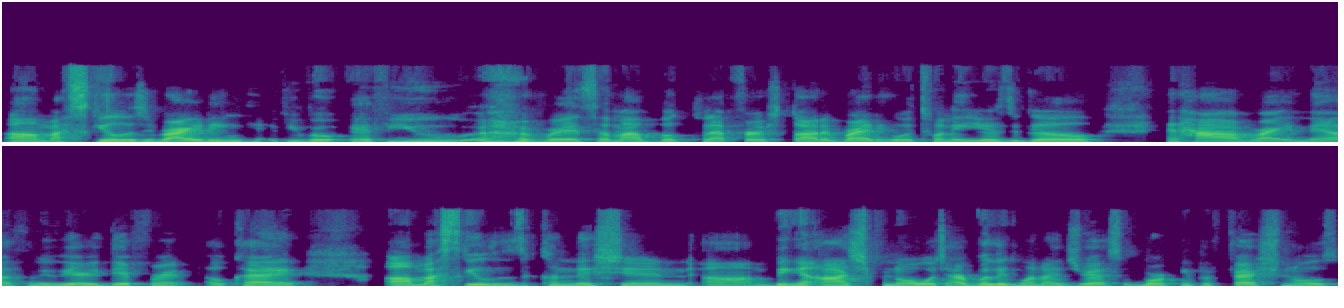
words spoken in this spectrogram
um, my skill is writing. If you wrote, if you read some of my books when I first started writing over 20 years ago, and how I'm writing now, it's gonna be very different. Okay, um, my skill is a clinician, um, being an entrepreneur, which I really want to address, working professionals.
